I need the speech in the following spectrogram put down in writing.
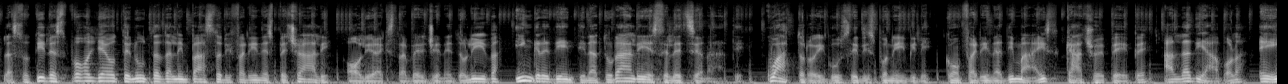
La sottile sfoglia è ottenuta dall'impasto di farine speciali, olio extravergine d'oliva, ingredienti naturali e selezionati. Quattro i gusti disponibili, con farina di mais, cacio e pepe, alla diavola e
